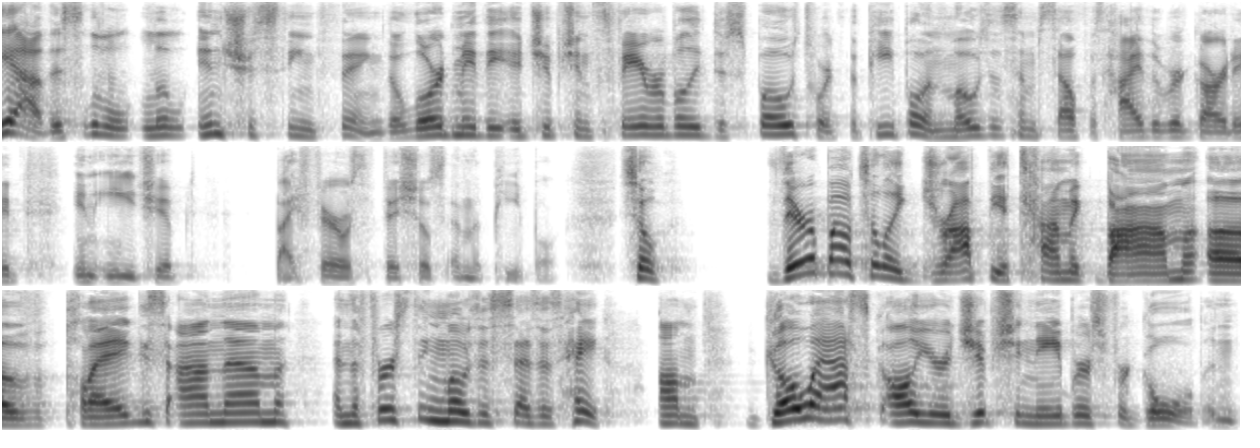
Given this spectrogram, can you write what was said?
yeah, this little little interesting thing. The Lord made the Egyptians favorably disposed towards the people, and Moses himself was highly regarded in Egypt by Pharaoh's officials and the people. So they're about to like drop the atomic bomb of plagues on them, and the first thing Moses says is, "Hey, um, go ask all your Egyptian neighbors for gold and,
